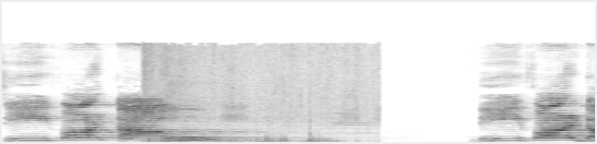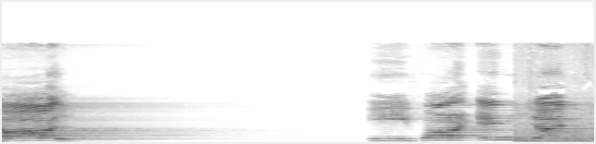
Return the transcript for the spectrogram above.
C for cow. D for doll. E for engine.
